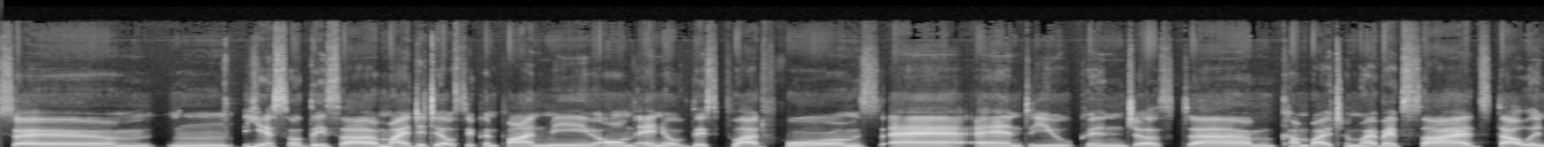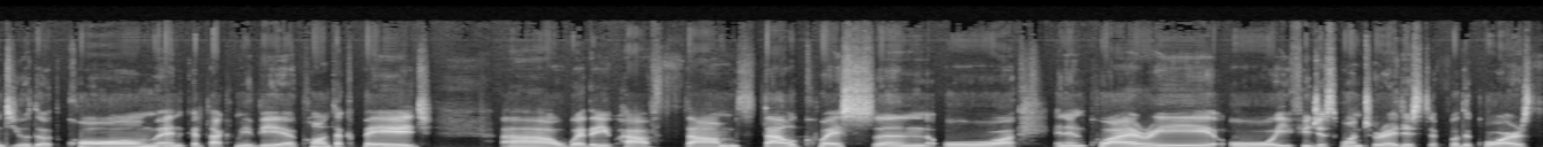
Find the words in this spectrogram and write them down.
So, um, yeah, so these are my details. You can find me on any of these platforms uh, and you can just um, come by to my website, styleandyou.com, and contact me via contact page. Uh, whether you have some style question or an inquiry, or if you just want to register for the course.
